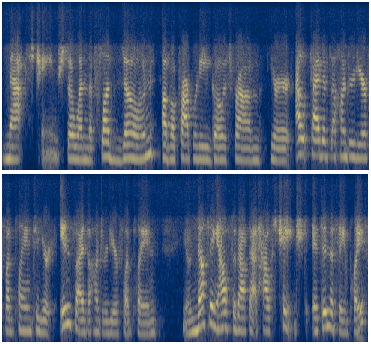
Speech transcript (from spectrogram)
maps change. So when the flood zone of a property goes from your outside of the 100 year floodplain to your inside the 100 year floodplain, you know, nothing else about that house changed. It's in the same place.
